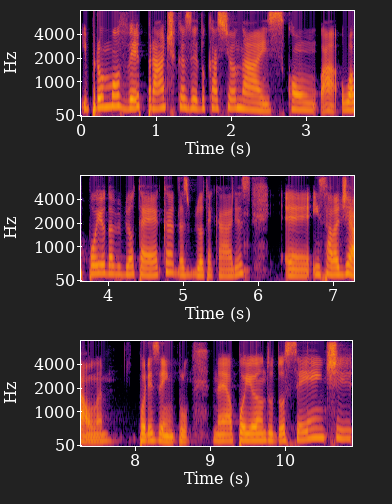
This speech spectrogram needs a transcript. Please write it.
e promover práticas educacionais com a, o apoio da biblioteca, das bibliotecárias, é, em sala de aula por exemplo, né, apoiando o docente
